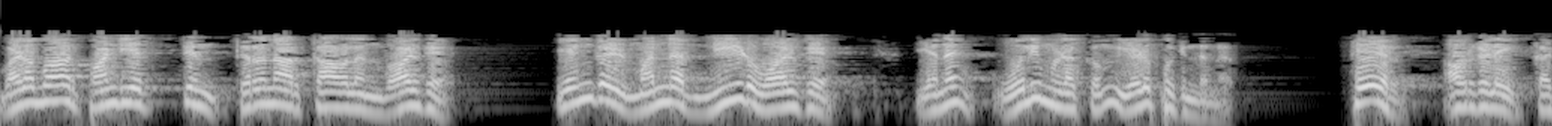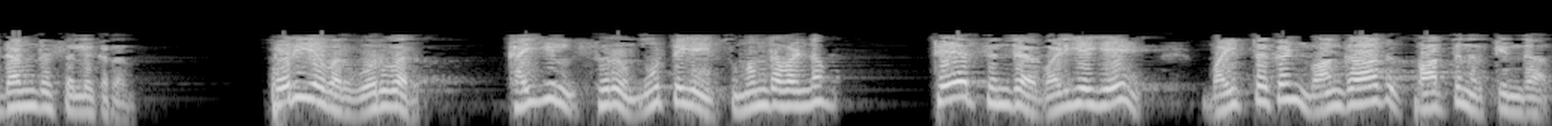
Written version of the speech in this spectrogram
வளமார் பாண்டியத்தின் திறனார் காவலன் வாழ்க எங்கள் மன்னர் நீடு வாழ்க என ஒலி முழக்கம் எழுப்புகின்றனர். தேர் அவர்களை கடந்து செல்லுகிறது. பெரியவர் ஒருவர் கையில் சிறு மூட்டையை சுமந்த வண்ணம் தேர் சென்ற வழியையே வைத்த கண் வாங்காது பார்த்து நிற்கின்றார்.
